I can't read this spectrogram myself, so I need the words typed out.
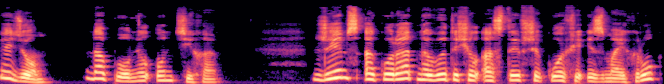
«Идем», — дополнил он тихо. Джеймс аккуратно вытащил остывший кофе из моих рук,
